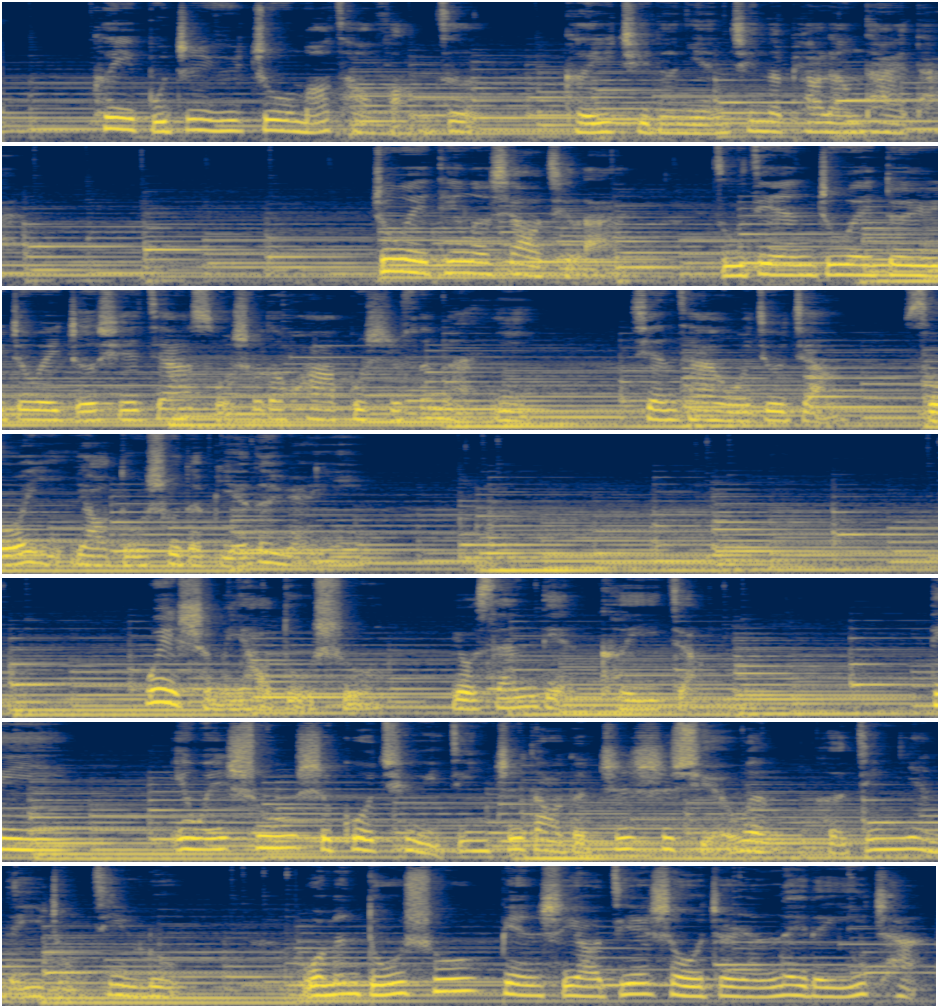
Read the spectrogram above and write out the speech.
可以不至于住茅草房子，可以娶得年轻的漂亮太太。诸位听了笑起来，足见诸位对于这位哲学家所说的话不十分满意。现在我就讲，所以要读书的别的原因。为什么要读书？有三点可以讲。第一，因为书是过去已经知道的知识、学问和经验的一种记录，我们读书便是要接受这人类的遗产。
